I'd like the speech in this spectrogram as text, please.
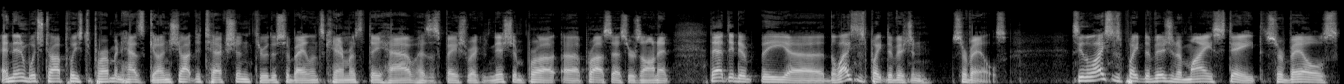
And then Wichita Police Department has gunshot detection through the surveillance cameras that they have, has a face recognition pro, uh, processors on it. That the the, uh, the license plate division surveils. See, the license plate division of my state surveils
